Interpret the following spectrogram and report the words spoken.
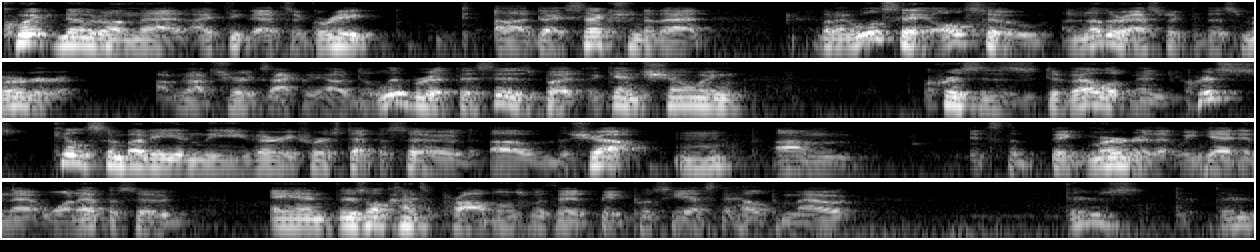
Quick note on that. I think that's a great uh, dissection of that. But I will say also another aspect of this murder. I'm not sure exactly how deliberate this is, but again, showing Chris's development. Chris kills somebody in the very first episode of the show. Um, it's the big murder that we get in that one episode, and there's all kinds of problems with it. Big Pussy has to help him out. There's there,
